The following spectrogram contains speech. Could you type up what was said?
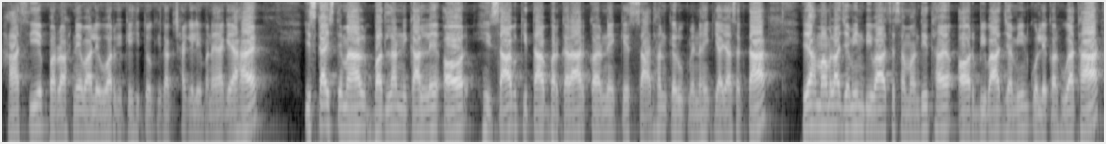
हाशिए पर रहने वाले वर्ग के हितों की रक्षा के लिए बनाया गया है। इसका इस्तेमाल बदला निकालने और हिसाब किताब बरकरार करने के साधन के रूप में नहीं किया जा सकता। यह मामला ज़मीन विवाद से संबंधित है और विवाद ज़मीन को लेकर हुआ था।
